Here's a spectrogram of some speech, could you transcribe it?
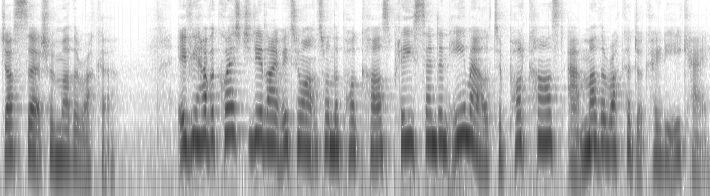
Just search for Mother Rucker. If you have a question you'd like me to answer on the podcast, please send an email to podcast at motherrucker.co.uk.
